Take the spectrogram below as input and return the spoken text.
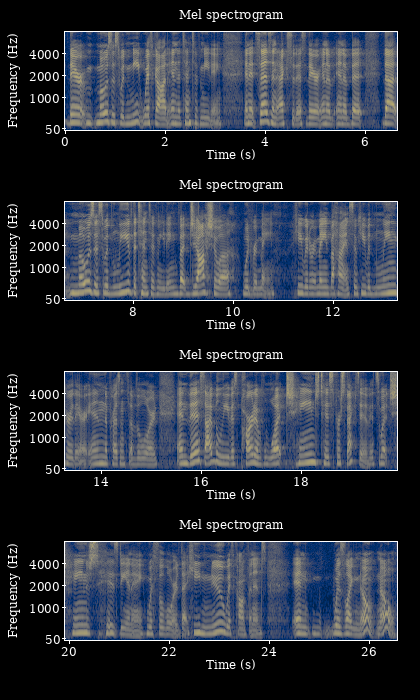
there Moses would meet with God in the tent of meeting. And it says in Exodus there in a, in a bit that Moses would leave the tent of meeting, but Joshua would remain. He would remain behind. So he would linger there in the presence of the Lord. And this, I believe, is part of what changed his perspective. It's what changed his DNA with the Lord, that he knew with confidence and was like, no, no,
